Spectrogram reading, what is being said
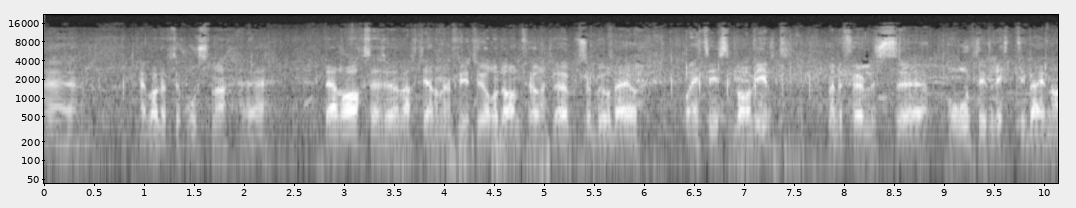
Eh, jeg bare løpte og koste meg. Eh, det er rart, jeg har vært gjennom en flytur, og dagen før et løp så burde jeg jo på et vis bare hvilt, men det føles eh, ordentlig dritt i beina.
